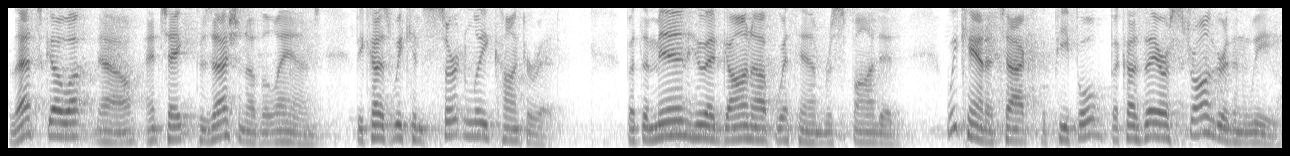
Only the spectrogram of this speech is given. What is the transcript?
Let's go up now and take possession of the land, because we can certainly conquer it. But the men who had gone up with him responded, We can't attack the people because they are stronger than we.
